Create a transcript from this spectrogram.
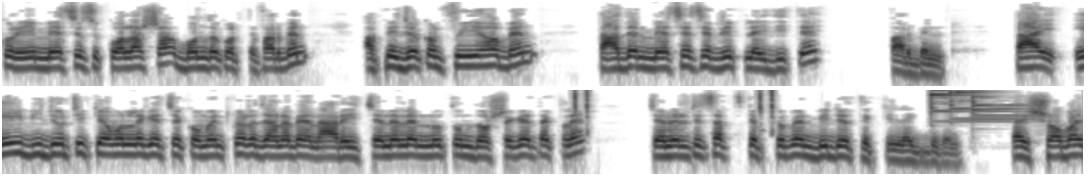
করে মেসেজ কল আসা বন্ধ করতে পারবেন। আপনি যখন ফ্রি হবেন, তাদের মেসেজের রিপ্লাই দিতে পারবেন। তাই এই ভিডিওটি কেমন লেগেছে কমেন্ট করে জানাবেন। আর এই চ্যানেলের নতুন দর্শকে থাকলে চ্যানেলটি সাবস্ক্রাইব করবেন ভিডিওতে একটি লাইক দিবেন। তাই সবাই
